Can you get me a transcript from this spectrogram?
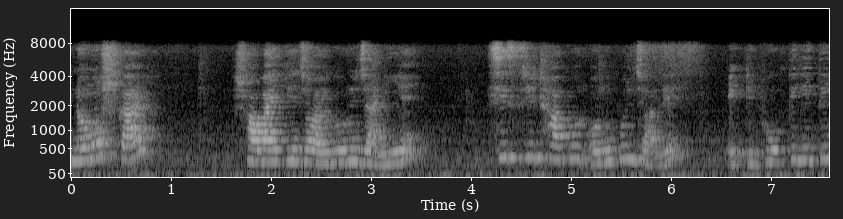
নমস্কার। সবাইকে জয়গুরু জানিয়ে শ্রী শ্রী ঠাকুর অনুকূল জলে একটি ভক্তিগীতি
